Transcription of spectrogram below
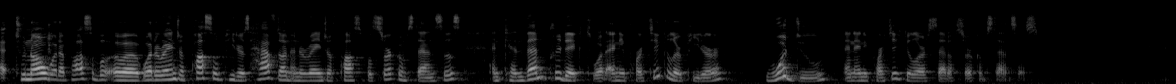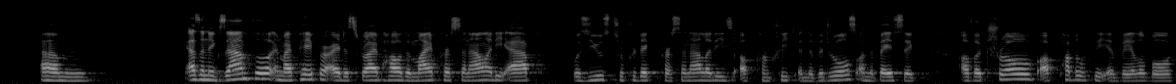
uh, to know what a possible uh, what a range of possible Peters have done in a range of possible circumstances, and can then predict what any particular Peter would do in any particular set of circumstances. Um, as an example, in my paper, I describe how the My Personality app was used to predict personalities of concrete individuals on the basis of a trove of publicly available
